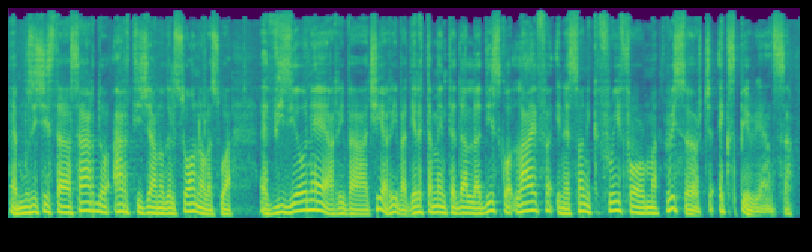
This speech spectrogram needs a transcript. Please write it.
eh, musicista sardo, artigiano del suono, la sua visione arriva, ci arriva direttamente dal disco Life in a Sonic Freeform Research Experience.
